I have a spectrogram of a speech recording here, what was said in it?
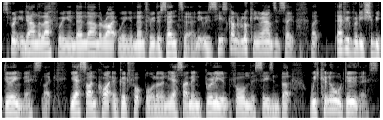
sprinting down the left wing and then down the right wing and then through the centre. And it was, he's kind of looking around and saying, like, everybody should be doing this. Like, yes, I'm quite a good footballer and yes, I'm in brilliant form this season, but we can all do this.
